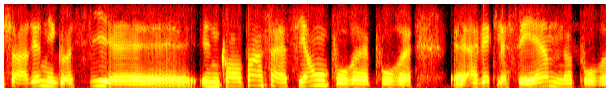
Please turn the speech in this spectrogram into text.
Charest négocie euh, une compensation pour euh, pour euh, avec le CN pour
